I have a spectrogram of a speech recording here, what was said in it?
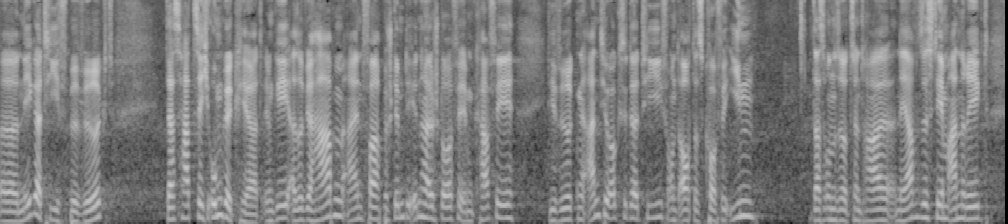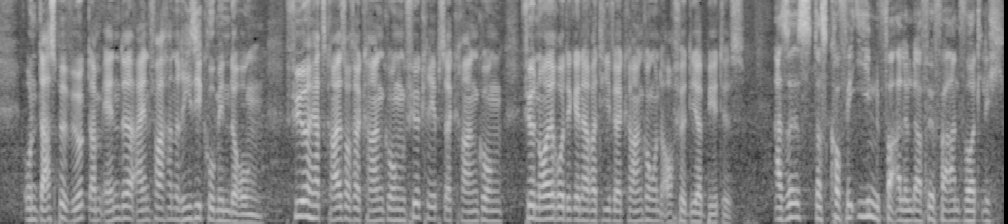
äh negativ bewirkt, das hat sich umgekehrt. Also wir haben einfach bestimmte Inhaltsstoffe im Kaffee, die wirken antioxidativ und auch das Koffein, das unser Zentralnervensystem anregt. Und das bewirkt am Ende einfach eine Risikominderung für Herz-Kreislauf-Erkrankungen, für Krebserkrankungen, für neurodegenerative Erkrankungen und auch für Diabetes. Also ist das Koffein vor allem dafür verantwortlich?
